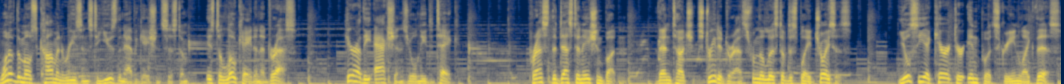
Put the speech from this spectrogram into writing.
One of the most common reasons to use the navigation system is to locate an address. Here are the actions you'll need to take. Press the Destination button, then touch Street Address from the list of displayed choices. You'll see a character input screen like this.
